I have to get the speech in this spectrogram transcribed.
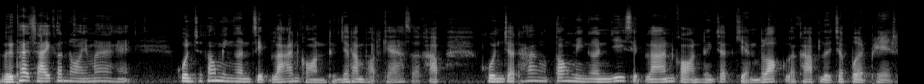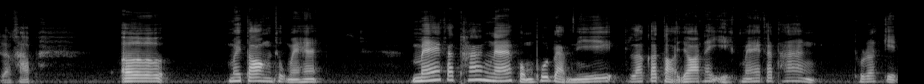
หรือถ้าใช้ก็น้อยมากฮะคุณจะต้องมีเงิน 10 ล้านก่อนถึงจะทำพอดแคสต์เหรอครับ คุณจะทั้งต้องมีเงิน 20 ล้านก่อนถึงจะเขียนบล็อกเหรอครับ หรือจะเปิดเพจเหรอครับ เออไม่ต้องถูกไหมฮะ แม้กระทั่งนะ ผมพูดแบบนี้แล้วก็ต่อยอดให้อีกแม้กระทั่งธุรกิจ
